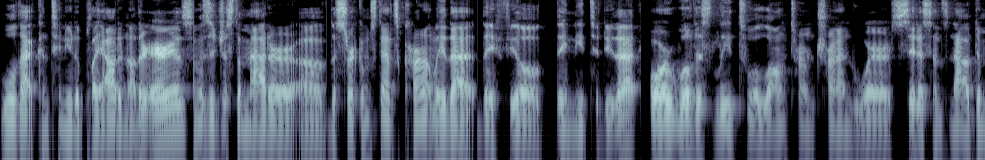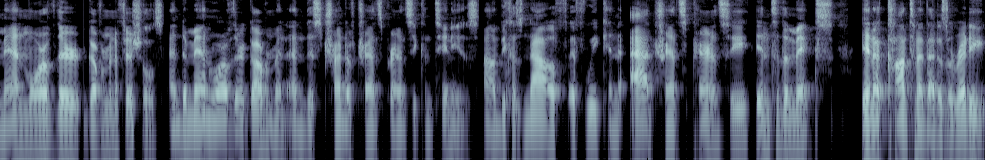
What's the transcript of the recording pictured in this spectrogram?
will that continue to play out in other areas? Is it just a matter of the circumstance currently that they feel they need to do that? Or will this lead to a long-term trend where citizens now demand more of their government officials and demand more of their government and this trend of transparency continues. Um, because now, if, if we can add transparency into the mix, in a continent that has already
